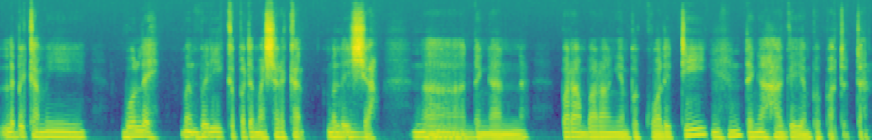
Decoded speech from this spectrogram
lebih kami boleh memberi kepada masyarakat Malaysia Mhm. uh, dengan barang-barang yang berkualiti Mhm. dengan harga yang berpatutan.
